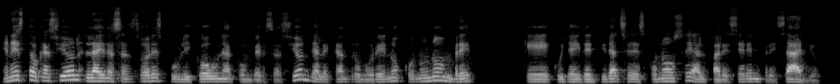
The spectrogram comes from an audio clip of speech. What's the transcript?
En esta ocasión, Laida Sansores publicó una conversación de Alejandro Moreno con un hombre cuya identidad se desconoce, al parecer empresario.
